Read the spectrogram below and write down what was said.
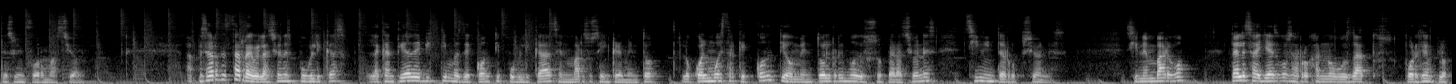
de su información. A pesar de estas revelaciones públicas, la cantidad de víctimas de Conti publicadas en marzo se incrementó, lo cual muestra que Conti aumentó el ritmo de sus operaciones sin interrupciones. Sin embargo, tales hallazgos arrojan nuevos datos. Por ejemplo,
